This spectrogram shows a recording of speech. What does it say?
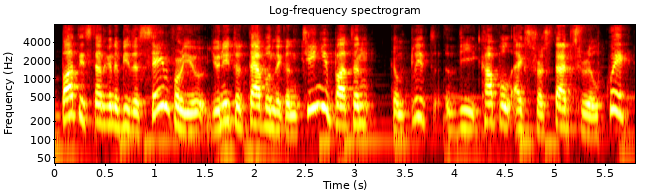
but it's not going to be the same for you. You need to tap on the continue button, complete the couple extra steps real quick,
